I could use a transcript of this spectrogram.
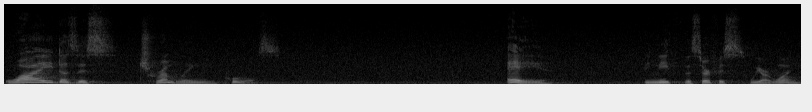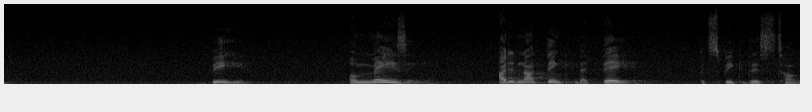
Why does this trembling pull us? A, beneath the surface we are one. B, amazing. I did not think that they could speak this tongue.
